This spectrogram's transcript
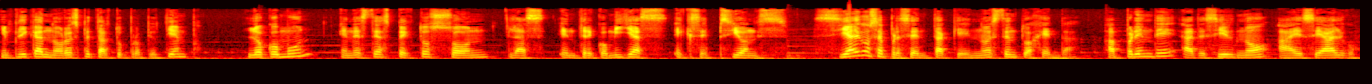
implica no respetar tu propio tiempo. Lo común en este aspecto son las, entre comillas, excepciones. Si algo se presenta que no está en tu agenda, aprende a decir no a ese algo,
